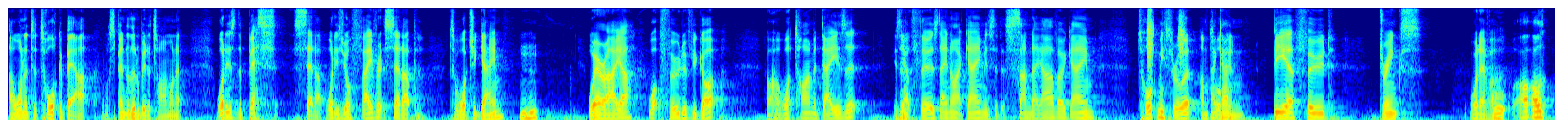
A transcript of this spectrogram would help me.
I wanted to talk about, we'll spend a little bit of time on it. What is the best setup? What is your favorite setup to watch a game? Mm-hmm. Where are you? What food have you got? Oh, what time of day is it? Is it a Thursday night game? Is it a Sunday Arvo game? Talk me through it. I'm Okay. talking beer, food, drinks, whatever. Well, I'll, I'll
